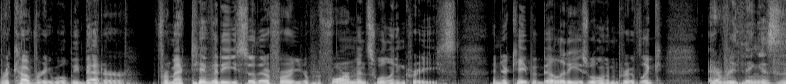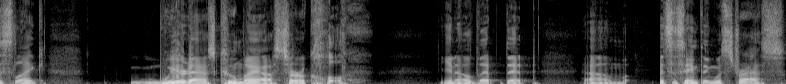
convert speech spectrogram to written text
recovery will be better from activity so therefore your performance will increase and your capabilities will improve. Like everything is this like weird ass kumbaya circle you know that that um it's the same thing with stress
